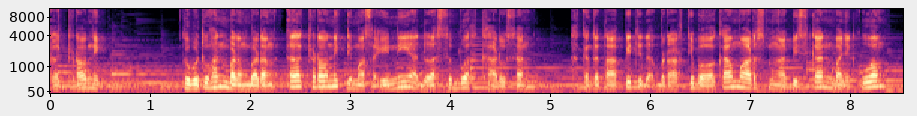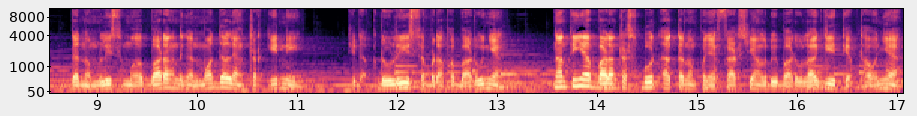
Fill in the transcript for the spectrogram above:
elektronik. Kebutuhan barang-barang elektronik di masa ini adalah sebuah keharusan. Akan tetapi tidak berarti bahwa kamu harus menghabiskan banyak uang dan membeli semua barang dengan model yang terkini. Tidak peduli seberapa barunya. Nantinya barang tersebut akan mempunyai versi yang lebih baru lagi tiap tahunnya,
